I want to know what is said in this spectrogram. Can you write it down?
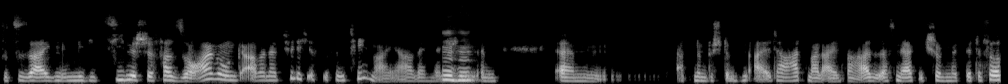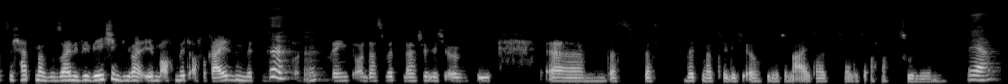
sozusagen medizinische Versorgung, aber natürlich ist es ein Thema, ja, wenn Menschen mhm. im, ähm, ab einem bestimmten Alter hat man einfach. Also das merke ich schon mit Mitte 40 hat man so seine Wehwehchen, die man eben auch mit auf Reisen mitnimmt und mitbringt. Und das wird natürlich irgendwie, ähm, das, das wird natürlich irgendwie mit dem Alter sicherlich auch noch zunehmen. Ja,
